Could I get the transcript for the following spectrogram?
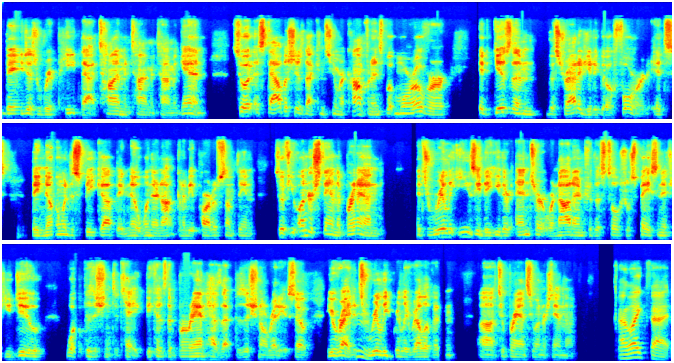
they just repeat that time and time and time again so it establishes that consumer confidence but moreover it gives them the strategy to go forward. It's they know when to speak up, they know when they're not going to be part of something. So if you understand the brand, it's really easy to either enter or not enter the social space. And if you do, what position to take because the brand has that position already. So you're right; it's hmm. really, really relevant uh, to brands who understand that. I like that.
